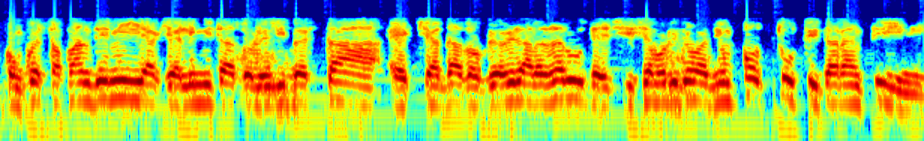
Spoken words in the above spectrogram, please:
Con questa pandemia che ha limitato le libertà e che ha dato priorità alla salute ci siamo ritrovati un po' tutti tarantini,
